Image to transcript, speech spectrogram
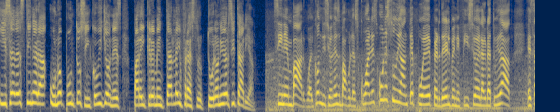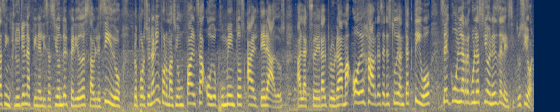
y se destinará 1.5 billones para incrementar la infraestructura universitaria. Sin embargo, hay condiciones bajo las cuales un estudiante puede perder el beneficio de la gratuidad. Estas incluyen la finalización del periodo establecido, proporcionar información falsa o documentos alterados al acceder al programa o dejar de ser estudiante activo según las regulaciones de la institución.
